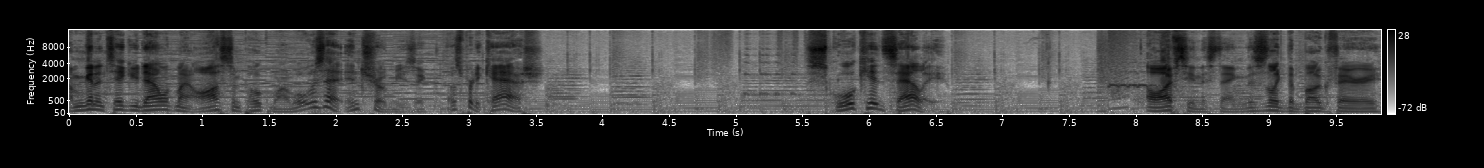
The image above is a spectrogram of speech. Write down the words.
I'm gonna take you down with my awesome Pokemon. What was that intro music? That was pretty cash. School Kid Sally. Oh, I've seen this thing. This is like the Bug Fairy.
